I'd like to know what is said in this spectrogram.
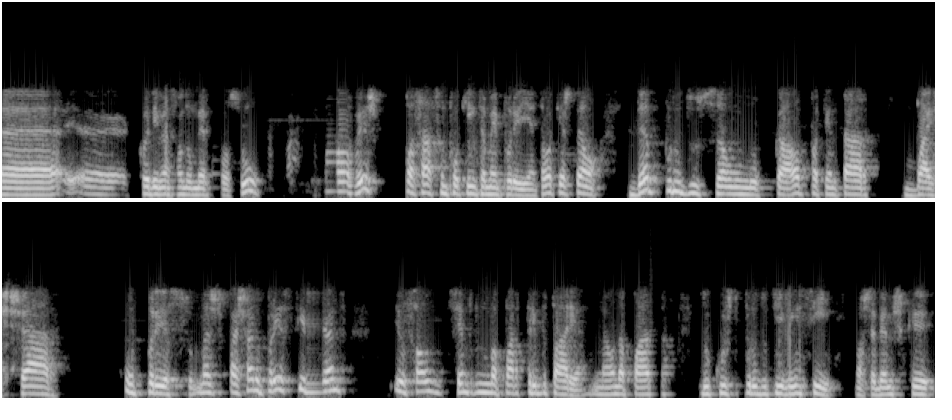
uh, uh, com a dimensão do Mercosul? Talvez passasse um pouquinho também por aí. Então, a questão da produção local para tentar baixar o preço, mas baixar o preço tirando, eu falo sempre numa parte tributária, não da parte do custo produtivo em si. Nós sabemos que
